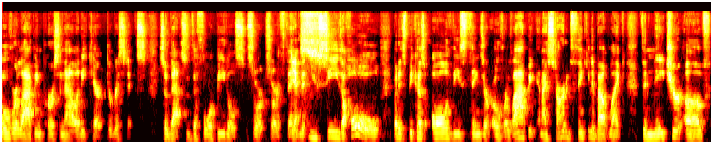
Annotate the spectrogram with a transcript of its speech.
overlapping personality characteristics. So that's the four Beatles sort sort of thing that you see the whole, but it's because all of these things are overlapping. And I started thinking about like the nature of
